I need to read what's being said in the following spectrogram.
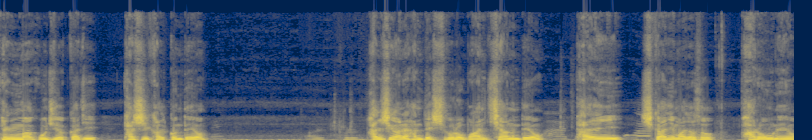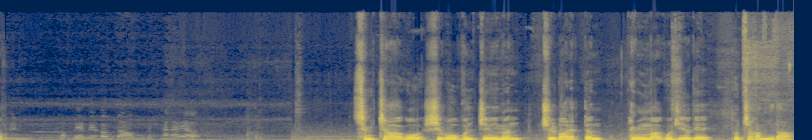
백마고 지역까지 다시 갈 건데요. 한 시간에 한 대씩으로 많지 않은데요. 다행히 시간이 맞아서 바로 오네요. 승차하고 15분쯤이면 출발했던 백마고 지역에 도착합니다.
